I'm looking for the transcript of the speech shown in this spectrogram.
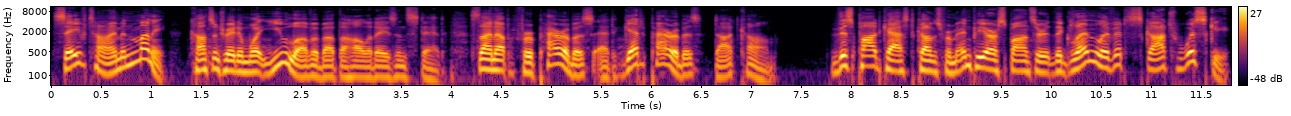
Save time and money. Concentrate on what you love about the holidays instead. Sign up for Paribus at getparibus.com. This podcast comes from NPR sponsor the Glenlivet Scotch Whiskey.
